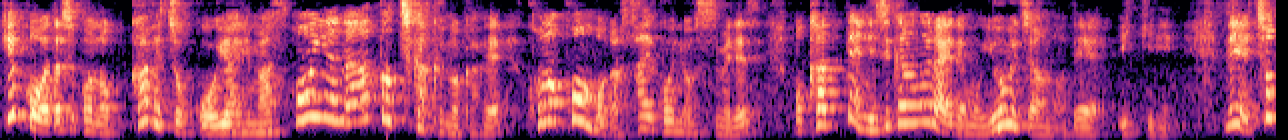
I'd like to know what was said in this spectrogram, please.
結構私このカフェ直行やります。本屋の後近くのカフェ。このコンボが最高におすすめです。もう買って2時間ぐらいでも読めちゃうので一気に。で直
